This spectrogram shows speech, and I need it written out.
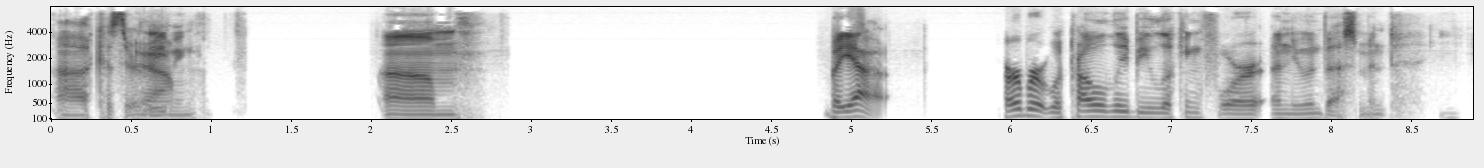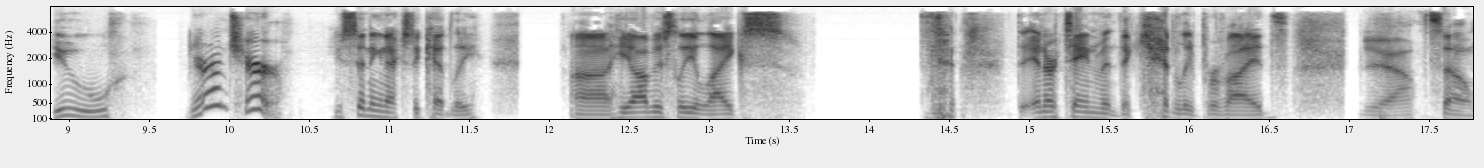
because they're Yeah. leaving. Um, but yeah, Herbert would probably be looking for a new investment. You, you're unsure. He's sitting next to Kedley. Uh, he obviously likes the entertainment that Kedley provides, Yeah. so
